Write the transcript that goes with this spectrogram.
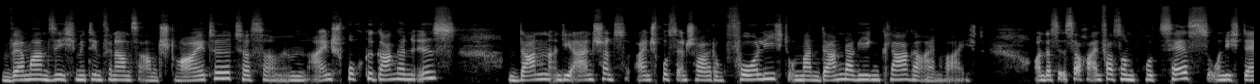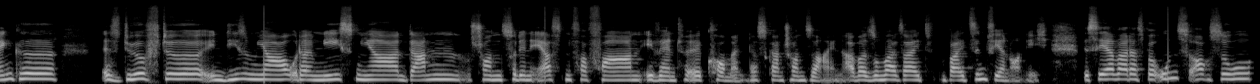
wenn man sich mit dem Finanzamt streitet, dass ein Einspruch gegangen ist dann die Einspruchsentscheidung vorliegt und man dann dagegen Klage einreicht. Und das ist auch einfach so ein Prozess und ich denke, es dürfte in diesem Jahr oder im nächsten Jahr dann schon zu den ersten Verfahren eventuell kommen. Das kann schon sein. Aber so weit, weit sind wir noch nicht. Bisher war das bei uns auch so,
